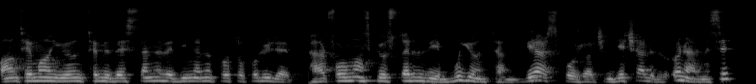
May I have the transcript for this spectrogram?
antrenman yöntemi, beslenme ve dinlenme protokolüyle performans gösterdi diye bu yöntem diğer sporcular için geçerlidir önermesi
